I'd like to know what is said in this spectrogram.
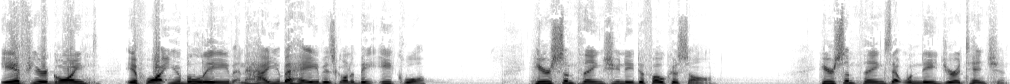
If you're going, if what you believe and how you behave is going to be equal, here's some things you need to focus on. Here's some things that will need your attention.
